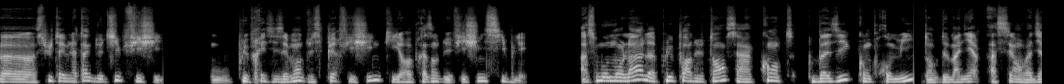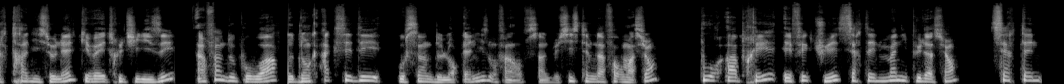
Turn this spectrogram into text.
euh, suite à une attaque de type phishing, ou plus précisément du spear phishing qui représente du phishing ciblé. À ce moment-là, la plupart du temps, c'est un compte basique compromis, donc de manière assez, on va dire, traditionnelle, qui va être utilisé afin de pouvoir donc accéder au sein de l'organisme, enfin au sein du système d'information, pour après effectuer certaines manipulations, certaines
